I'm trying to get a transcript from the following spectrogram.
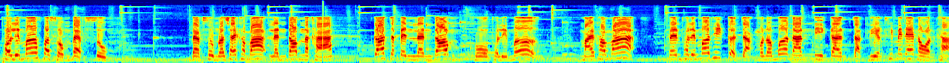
โพลิเมอร์ผสมแบบสุ่ม แบบสุ่มเราใช้คำว่า random นะคะ ก็จะเป็น random copolymer หมายความว่าเป็นโพลิเมอร์ที่เกิดจากโมโนเมอร์นั้นมีการจัดเรียงที่ไม่แน่นอนค่ะ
